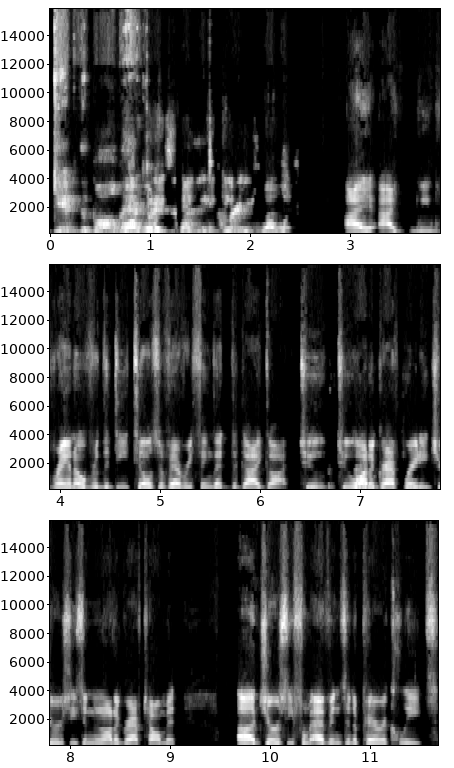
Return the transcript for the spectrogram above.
give the ball back. what would it take to Tom get what would I I we ran over the details of everything that the guy got. Two two autographed Brady jerseys and an autographed helmet, a jersey from Evans and a pair of cleats,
